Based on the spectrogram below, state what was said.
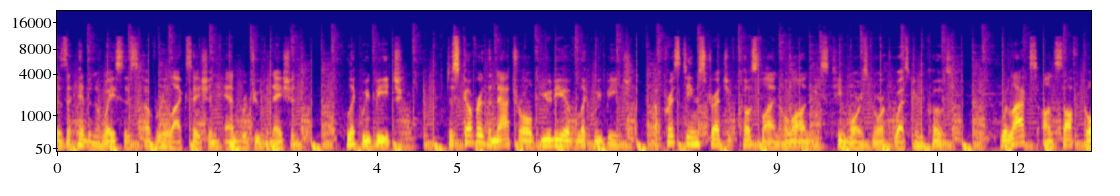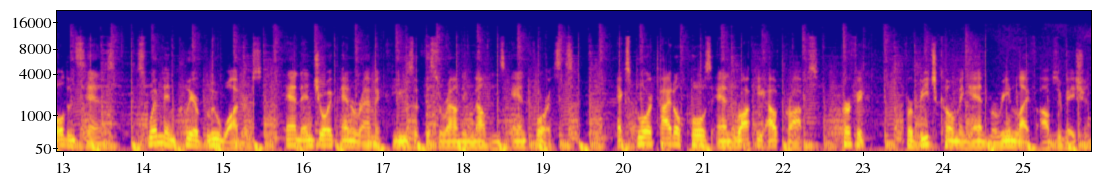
is a hidden oasis of relaxation and rejuvenation. Likwe Beach. Discover the natural beauty of Likwe Beach, a pristine stretch of coastline along East Timor's northwestern coast. Relax on soft golden sands, swim in clear blue waters, and enjoy panoramic views of the surrounding mountains and forests. Explore tidal pools and rocky outcrops, perfect for beachcombing and marine life observation.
